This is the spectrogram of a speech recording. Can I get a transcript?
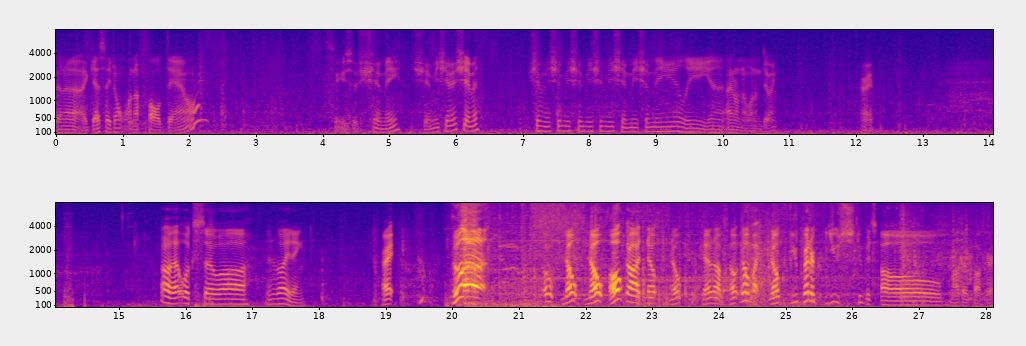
Gonna... I guess I don't want to fall down? So you so shimmy, Shimmy, shimmy, shimmy. Shimmy, shimmy, shimmy, shimmy, shimmy, shimmy, shimmy. uh, I don't know what I'm doing. Alright. Oh, that looks so, uh, inviting. Alright. Ah! Oh, no, no, oh god, no, nope. Get it up. Oh, no, my, nope. You better, you stupids. Oh, motherfucker.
